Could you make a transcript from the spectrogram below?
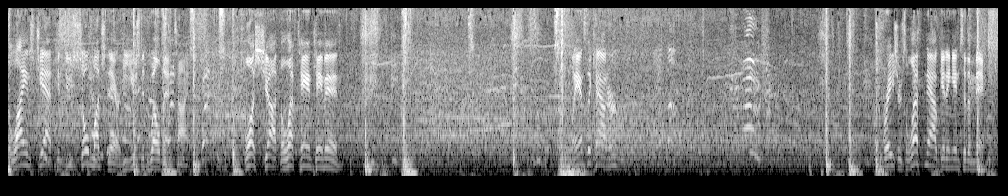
The Lion's jab can do so much there. He used it well that time. Flush shot. The left hand came in. Lands the counter. Frazier's left now getting into the mix.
